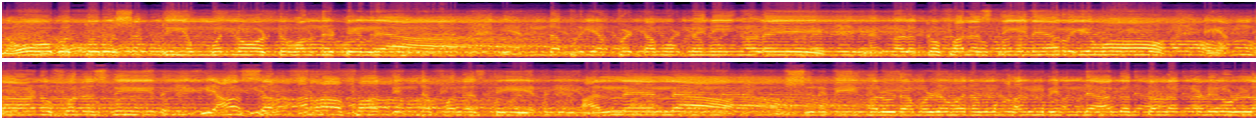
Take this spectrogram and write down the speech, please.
ലോകത്തൊരു ശക്തിയും മുന്നോട്ട് വന്നിട്ടില്ല. എന്റെ പ്രിയപ്പെട്ട മുഗ്മിനീങ്ങളെ നിങ്ങൾക്ക് ഫലസ്തീനെ അറിയുമോ? എന്താണ് ഫലസ്തീൻ? യാസർ അറാഫാത്തിന്റെ ഫലസ്തീൻ. അല്ലേ അല്ല. മുസ്ലിമീങ്ങളുടെ മുഴുവനും കൽവിന്റെ അകത്തളങ്ങളിലുള്ള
